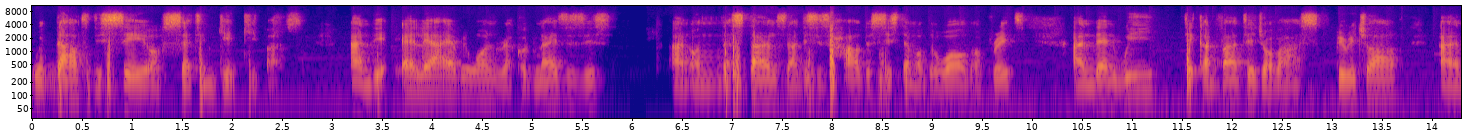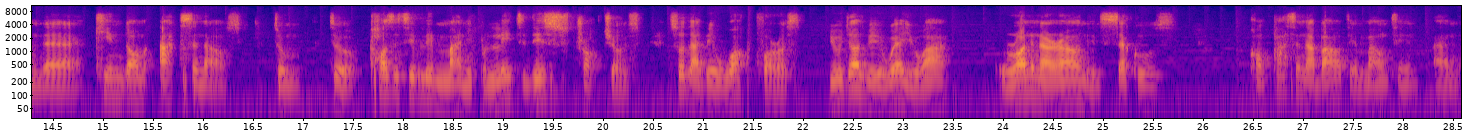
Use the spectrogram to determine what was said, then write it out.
without the say of certain gatekeepers. And the earlier everyone recognizes this, and understands that this is how the system of the world operates. And then we take advantage of our spiritual and uh, kingdom arsenals to, to positively manipulate these structures so that they work for us. You will just be where you are, running around in circles, compassing about a mountain, and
